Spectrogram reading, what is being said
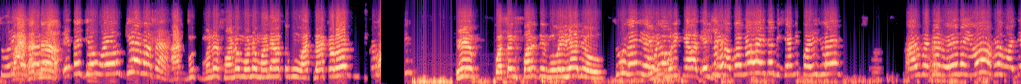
ચોરી કરતા ના. એ તો જેવું હોય એવું કેમ આપડા અદ્ભુત. મને સોનો મોનો મને તો હું વાત ના કરો. એ પતંગ ફરીથી લઈ આવ્યો. શું લઈને એમાં ચોરી કહેવાતી એટલે ખબર ના હોય તો બીજાની પડી જ હોય. બધા રોય નહીં હો. આપણે હોજે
